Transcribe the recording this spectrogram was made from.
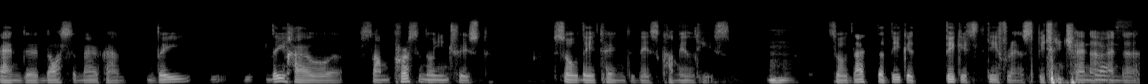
and uh, North America they they have uh, some personal interest, so they attend these communities. Mhm. So that's the biggest biggest difference between China and Yes. uh,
